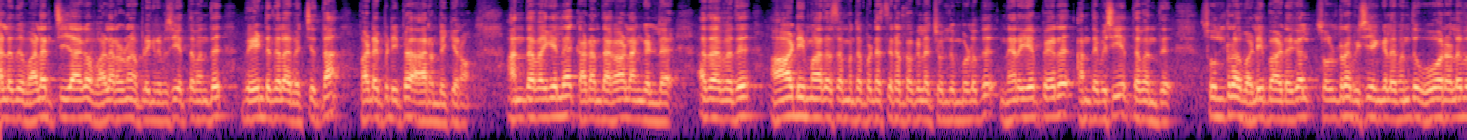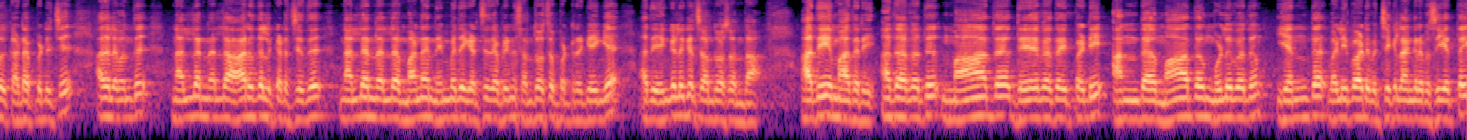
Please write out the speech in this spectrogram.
அல்லது வளர்ச்சியாக வளரணும் அப்படிங்கிற விஷயத்தை வந்து வேண்டுதலாக வச்சு தான் படப்பிடிப்பை ஆரம்பிக்கிறோம். அந்த வகையில் கடந்த காலங்களில் அதாவது ஆடி மாத சம்மந்தப்பட்ட சிறப்புகளை சொல்லும் பொழுது நிறைய பேர் அந்த விஷயத்தை வந்து சொல்கிற வழிபாடுகள் சொல்கிற விஷயங்களை வந்து ஓரளவு கடைப்பிடிச்சு அதில் வந்து நல்ல நல்ல ஆறுதல் கிடச்சிது நல்ல நல்ல மன நிம்மதி கிடச்சிது அப்படின்னு சந்தோஷப்பட்டிருக்கீங்க. அது எங்களுக்கு சந்தோஷம்தான். அதே மாதிரி அதாவது மாத தேவதைப்படி அந்த மாதம் முழுவதும் எந்த வழிபாடு வச்சுக்கலாங்கிற விஷயத்தை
